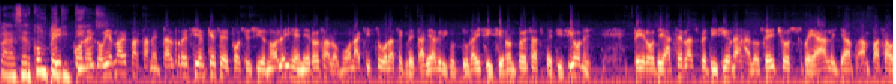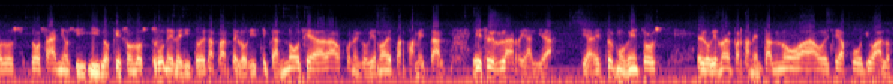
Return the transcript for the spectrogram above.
para ser competitivos. con el gobierno departamental recién que se posicionó el ingeniero Salomón, aquí estuvo la secretaria de Agricultura y se hicieron todas esas peticiones. Pero de hacer las peticiones a los hechos reales, ya han pasado dos, dos años y, y lo que son los túneles y toda esa parte logística no se ha dado con el gobierno departamental. Eso es la realidad. Y a estos momentos el gobierno departamental no ha dado ese apoyo a los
